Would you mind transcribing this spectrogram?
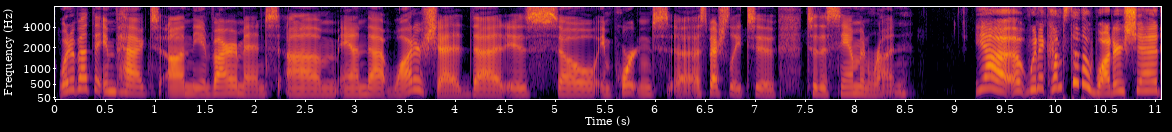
What about the impact on the environment um, and that watershed that is so important, uh, especially to to the salmon run? Yeah, uh, when it comes to the watershed,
